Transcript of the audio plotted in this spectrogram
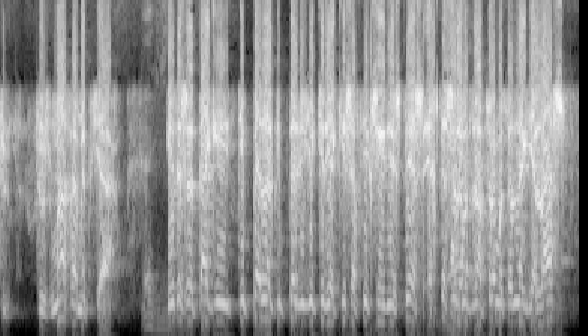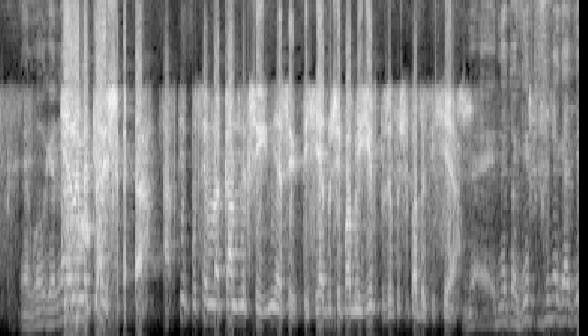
Του- Τους μάθαμε πια. Είδες ρε Τάκη τι πέναλτι παίρνει και Κυριακής αυτοί οι ξενιστές. Εχθές ένα με τον ατρό με τον ένα γελάς Εγώ γελάω. και ένα με την αριστερά. Αυτοί που θέλουν να κάνουν εξηγήνιαση. Τυχαία τους είπαμε γύφτους, δεν τους είπαμε τυχαία. Ναι, ναι, το γύφτη σου είναι γιατί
